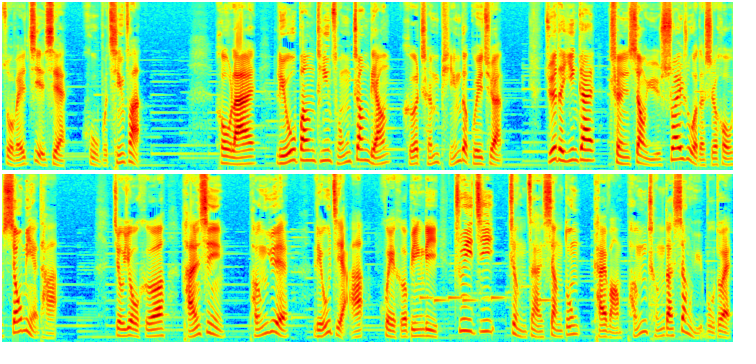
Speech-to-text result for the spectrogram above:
作为界限，互不侵犯。后来刘邦听从张良和陈平的规劝，觉得应该趁项羽衰弱的时候消灭他，就又和韩信。彭越、刘贾会合兵力追击正在向东开往彭城的项羽部队，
